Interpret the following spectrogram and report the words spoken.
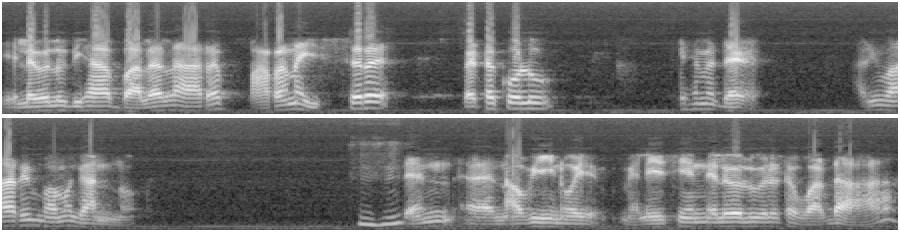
එලවලු දිහා බලලා අර පරණ ඉස්සර වැටකොළු එහෙම දැක් අනිවාර්යෙන් මම ගන්නවා. දැන් නවීන ඔය මැලේසියන් එලවලු වලට වඩා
